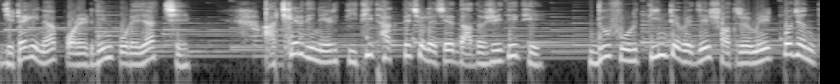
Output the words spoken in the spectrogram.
যেটা কিনা পরের দিন পড়ে যাচ্ছে। আজকের দিনের তিথি থাকতে চলেছে দ্বাদশী তিথি, দুপুর তিনটে বেজে সতেরো মিনিট পর্যন্ত।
